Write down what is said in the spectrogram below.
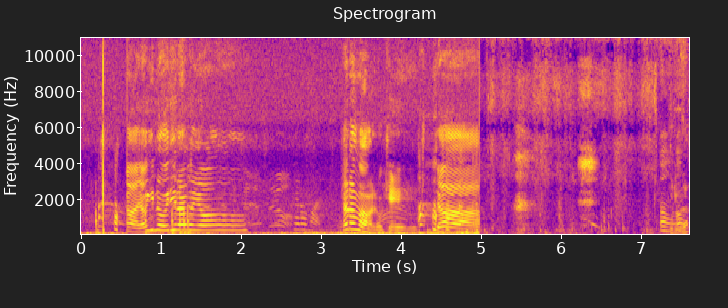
자, 여기는 어디라고요? 헤러마을. 헤러마을, 오케이. 자. 우리가?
